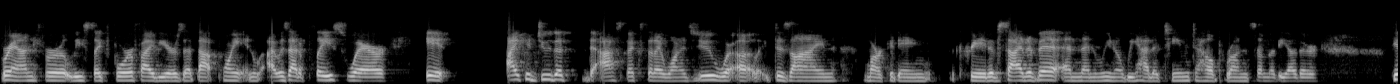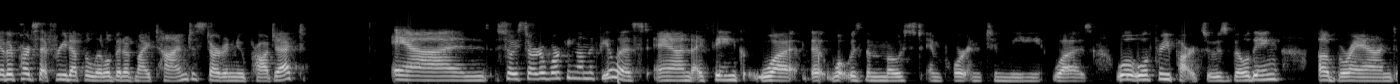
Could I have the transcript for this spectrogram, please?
brand for at least like 4 or 5 years at that point and I was at a place where it I could do the the aspects that I wanted to do, uh, like design, marketing, the creative side of it, and then you know we had a team to help run some of the other the other parts that freed up a little bit of my time to start a new project. And so I started working on the Feelist, and I think what what was the most important to me was well, well, three parts. It was building a brand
